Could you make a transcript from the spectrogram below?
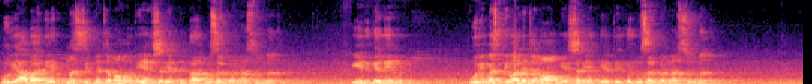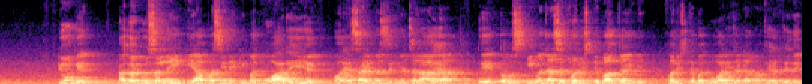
पूरी आबादी एक मस्जिद में जमा होती है, शरीयत ने कहा, गुसल करना सुन्नत ईद के दिन पूरी बस्ती वाले जमा होंगे, शरीयत कहती है कि गुसल करना सुन्नत क्योंकि अगर गुसल नहीं किया, पसीने की बदबू आ रही है और ऐसा ही मस्जिद में चला गया तो एक तो उसकी वजह से फरिश्ते भाग जाएँगे। फरिश्ते बदबू वाली जगह पर ठहरते नहीं।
